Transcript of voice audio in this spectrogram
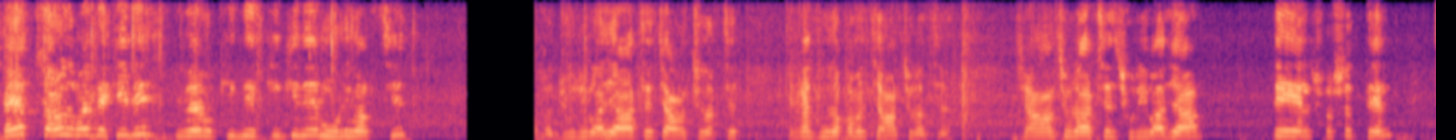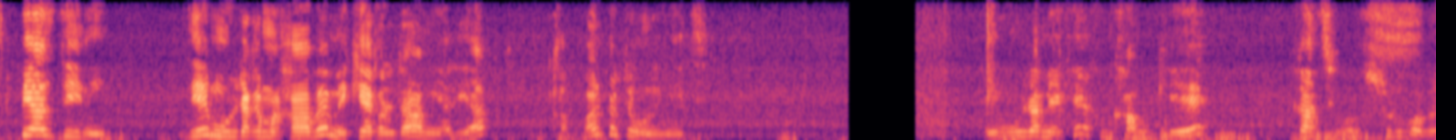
যাই হোক, চলো তোমায় দেখিয়ে দিই, কীভাবে, কী দিয়ে, কী কী দিয়ে মুড়ি মাখছি। ঝুড়ি ভাজা আছে, চানাচুর আছে, এখানে দু রকমের চানাচুর আছে। চানাচুর আছে ঝুড়ি ভাজা, তেল, সর্ষের তেল, পেঁয়াজ দিইনি দিয়ে মুড়িটাকে মাখা হবে, মেখে এখন এটা আমি আর ইয়া খাব। অল্প একটা মুড়ি নিয়েছি। এই মুড়িটা মেখে এখন খাব, খেয়ে কাজ শুরু করবে,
